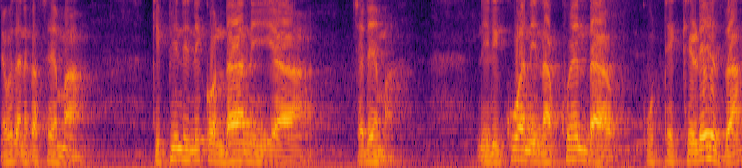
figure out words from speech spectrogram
naweza nikasema, kipindi niko ndani ya Chadema nilikuwa ninakwenda kutekeleza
